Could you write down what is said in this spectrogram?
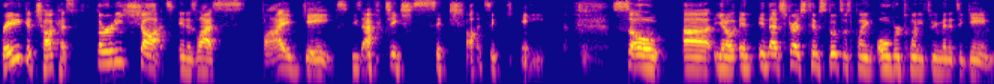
Brady Tkachuk has 30 shots in his last five games. He's averaging six shots a game. So, uh, you know, in, in that stretch, Tim Stütz was playing over 23 minutes a game.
